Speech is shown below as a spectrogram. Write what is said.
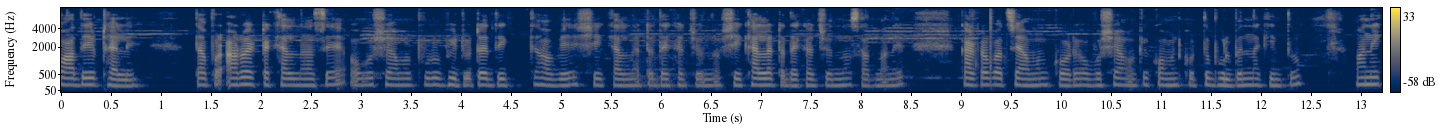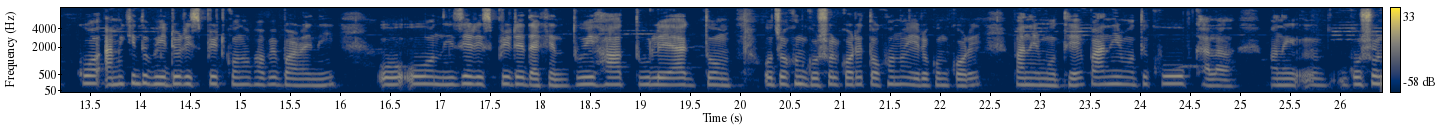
পা দিয়ে ঠেলে। তারপর আরও একটা খেলনা আছে, অবশ্যই আমার পুরো ভিডিওটা দেখতে হবে সেই খেলনাটা দেখার জন্য, সেই খেলাটা দেখার জন্য সাদমানের কার কার বাচ্চা এমন করে, অবশ্যই আমাকে কমেন্ট করতে ভুলবেন না কিন্তু। মানে আমি কিন্তু ভিডিওর স্পিড কোনোভাবে বাড়াইনি। ও ও নিজের স্পিডে দেখেন, দুই হাত তুলে একদম, ও যখন গোসল করে তখনও এরকম করে পানির মধ্যে। পানির মধ্যে খুব খেলা মানে গোসল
